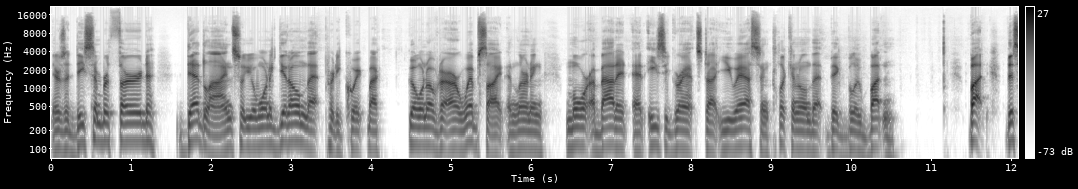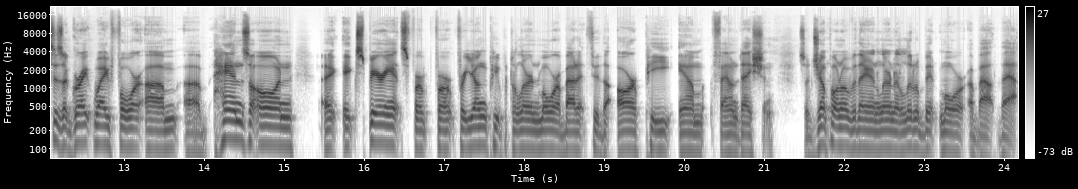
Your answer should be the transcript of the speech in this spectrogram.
There's a December 3rd deadline, so you'll want to get on that pretty quick by going over to our website and learning more about it at easygrants.us and clicking on that big blue button. But this is a great way for um, uh, hands on experience for, for, for young people to learn more about it through the RPM Foundation. So jump on over there and learn a little bit more about that.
